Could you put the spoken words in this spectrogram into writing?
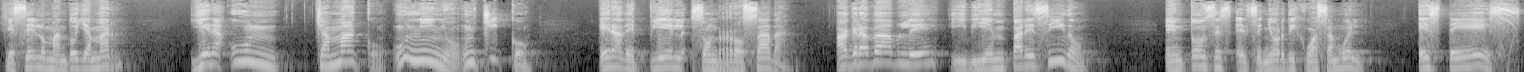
Jesé lo mandó llamar y era un chamaco, un niño, un chico. Era de piel sonrosada, agradable y bien parecido. Entonces el Señor dijo a Samuel, este es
